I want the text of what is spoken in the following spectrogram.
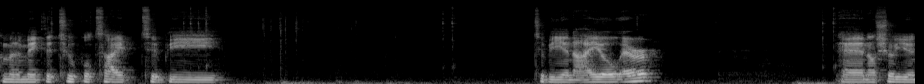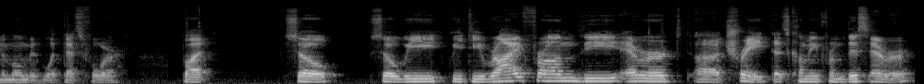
I'm gonna make the tuple type to be to be an IO error. And I'll show you in a moment what that's for. But so so we we derive from the error uh, trait that's coming from thiserror.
